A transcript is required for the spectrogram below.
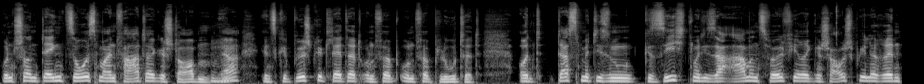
und schon denkt, so ist mein Vater gestorben, mhm. ja, ins Gebüsch geklettert und, ver und verblutet. Und das mit diesem Gesicht, mit dieser armen zwölfjährigen Schauspielerin,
